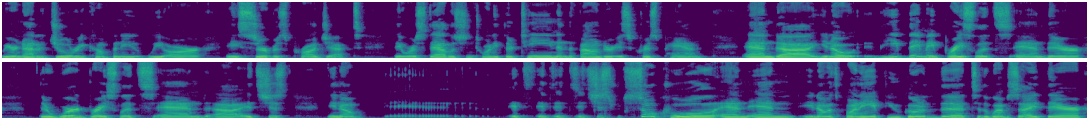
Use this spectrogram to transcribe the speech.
We are not a jewelry company, we are a service project. They were established in 2013, and the founder is Chris Pan. And uh, you know, he they make bracelets, and they're they're word bracelets, and uh, it's just you know it's it's it's just so cool. And and you know it's funny if you go to the to the website there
